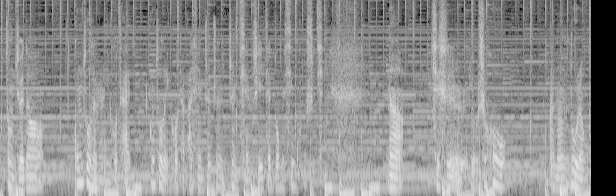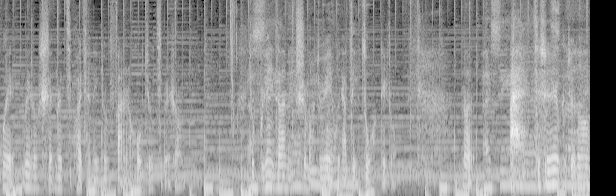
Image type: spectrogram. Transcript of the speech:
我总觉得工作的人以后才工作了以后才发现，真正挣钱是一件多么辛苦的事情。那其实有时候，可能路人会为了省那几块钱的一顿饭，然后就基本上就不愿意在外面吃嘛，就愿意回家自己做这种。那，哎，其实我觉得，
